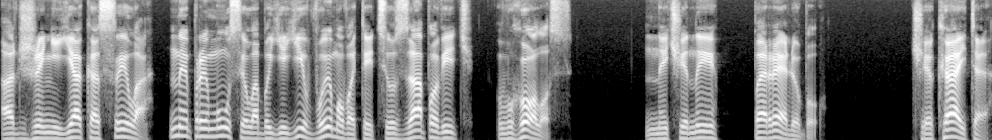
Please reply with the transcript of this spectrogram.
адже ніяка сила не примусила би її вимовити цю заповідь вголос. Не чини перелюбу. Чекайте,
